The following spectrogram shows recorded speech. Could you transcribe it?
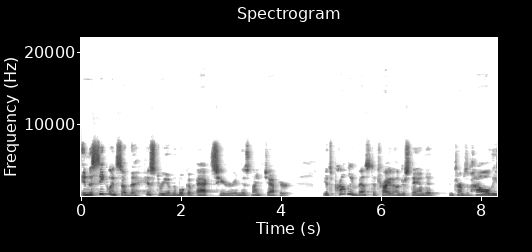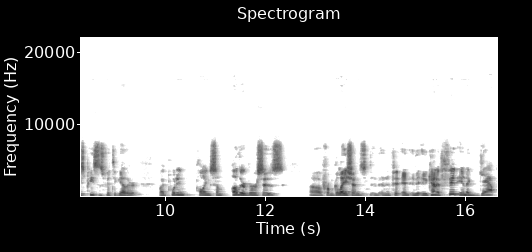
In the sequence of the history of the book of Acts here in this ninth chapter, it's probably best to try to understand it in terms of how all these pieces fit together by putting pulling some other verses uh, from Galatians and, fit, and it kind of fit in a gap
